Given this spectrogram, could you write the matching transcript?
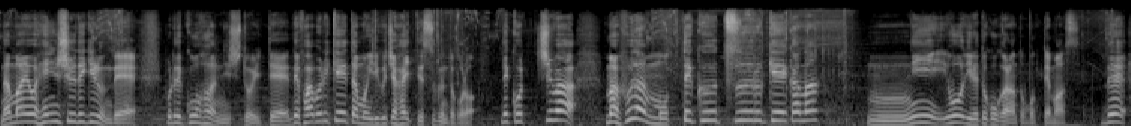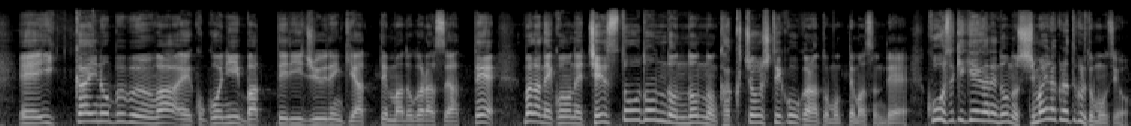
名前を編集できるんでこれでご飯にしといてでファブリケーターも入り口入ってすぐのところ。でこっちはまあ普段持ってくツール系かな？んにを入れとこうかなと思ってます。で、えー、1階の部分は、えー、ここにバッテリー充電器あって窓ガラスあってまだねこのねチェストをどんどんどんどん拡張していこうかなと思ってますんで鉱石系がねどんどんしまいなくなってくると思うんですよ。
